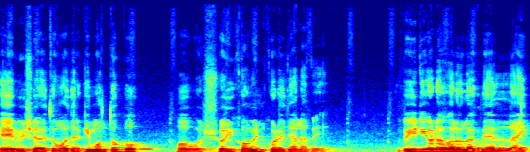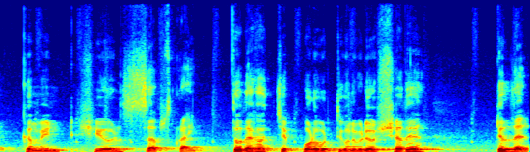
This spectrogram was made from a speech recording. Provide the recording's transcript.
এ বিষয়ে তোমাদের কি মন্তব্য? অবশ্যই কমেন্ট করে জানাবে। ভিডিওটা ভালো লাগলে লাইক কমেন্ট শেয়ার সাবস্ক্রাইব তো দেখা হচ্ছে পরবর্তী কোনো ভিডিওর সাথে। টিল দেন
